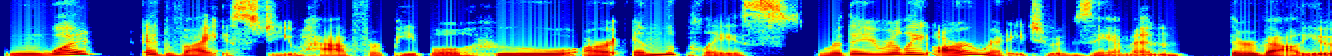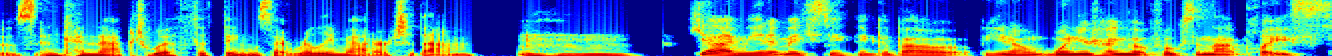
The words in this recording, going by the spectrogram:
what advice do you have for people who are in the place where they really are ready to examine their values and connect with the things that really matter to them? hmm Yeah, I mean, it makes me think about, you know, when you're talking about folks in that place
